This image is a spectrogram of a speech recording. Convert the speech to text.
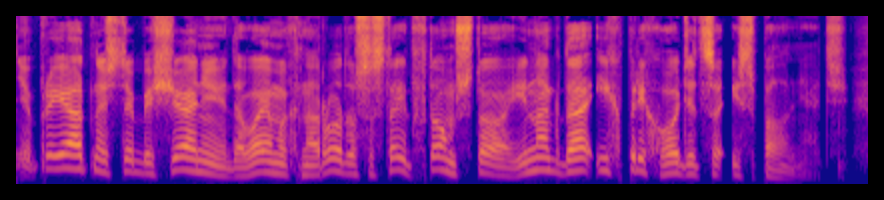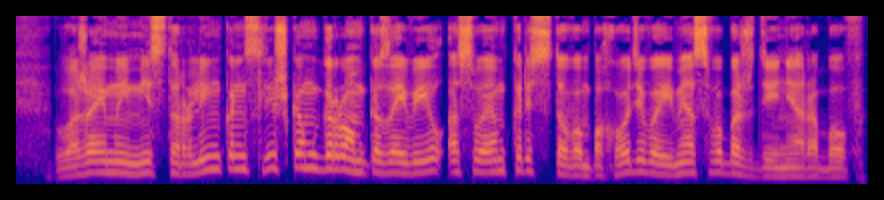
Неприятность обещаний, даваемых народу, состоит в том, что иногда их приходится исполнять. Уважаемый мистер Линкольн слишком громко заявил о своем крестовом походе во имя освобождения рабов.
